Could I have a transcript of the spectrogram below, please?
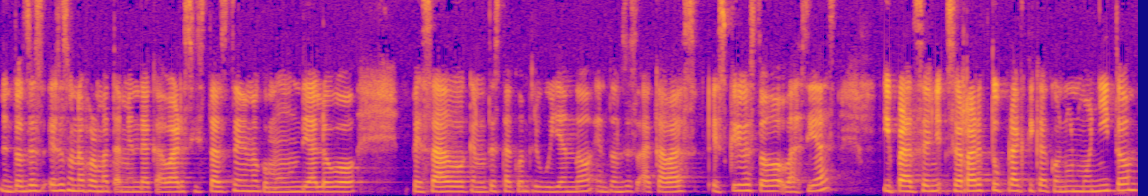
Entonces, esa es una forma también de acabar. Si estás teniendo como un diálogo pesado que no te está contribuyendo, entonces acabas, escribes todo vacías y para cerrar tu práctica con un moñito,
